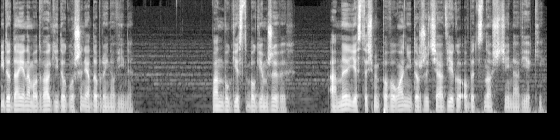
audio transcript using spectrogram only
i dodaje nam odwagi do głoszenia dobrej nowiny. Pan Bóg jest Bogiem żywych, a my jesteśmy powołani do życia w Jego obecności na wieki.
